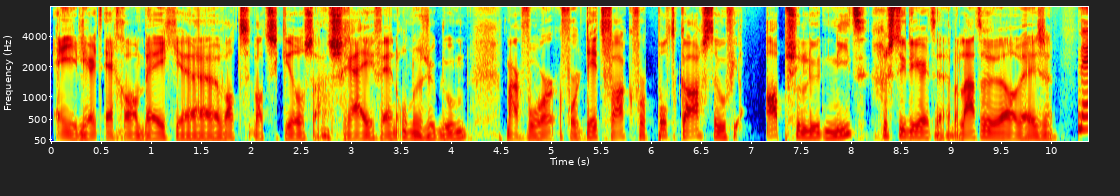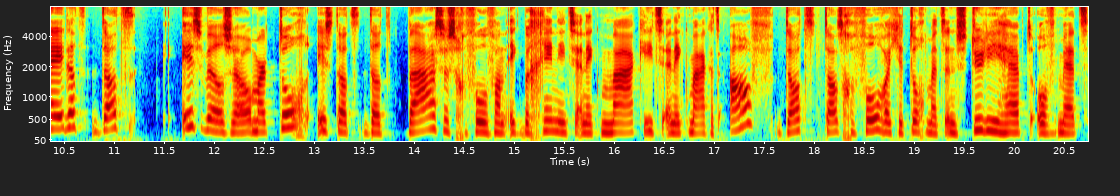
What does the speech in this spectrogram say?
En je leert echt wel een beetje eh, wat, wat skills aan schrijven en onderzoek doen. Maar voor, voor dit vak, voor podcasten, hoef je absoluut niet gestudeerd te hebben. Laten we wel wezen. Nee, dat, dat is wel zo. Maar toch is dat, dat basisgevoel van ik begin iets en ik maak iets en ik maak het af. Dat, dat gevoel wat je toch met een studie hebt of met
